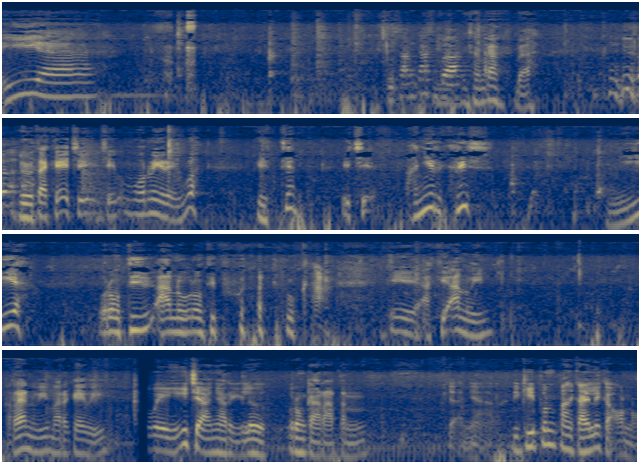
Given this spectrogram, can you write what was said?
iya Mbak Disangkas, Mbah. Lho teke ci ci murni re. Wah, ijen iki anyir gris. Iya. Urung di anu urung dibuka. Iki agian wi. Keren wi mareke wi. Kowe iki jek anyar iki lho, urung karaten. ya anyar iki pun kaile gak ono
